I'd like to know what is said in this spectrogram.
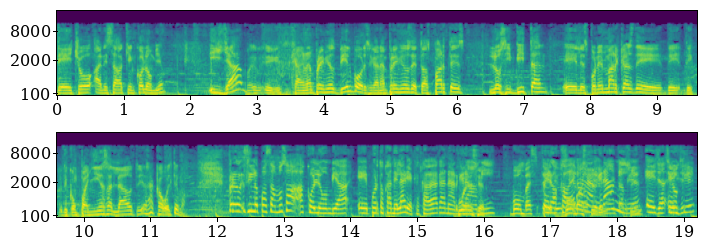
De hecho, han estado aquí en Colombia. y ya, eh, eh, ganan premios Billboard, se ganan premios de todas partes, los invitan, eh, les ponen marcas de, de- de- de compañías al lado, entonces ya se acabó el tema. Pero si lo pasamos a, a Colombia, eh, Puerto Candelaria, que acaba de ganar Puede Grammy. ser. Bomba estéreo. Pero acaba de ganar estéreo. Grammy. También. Ella, ¿Sino ella- qué?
